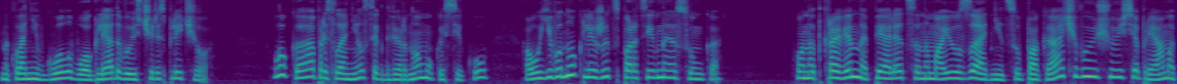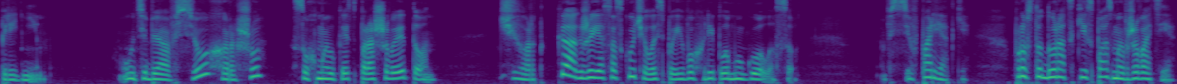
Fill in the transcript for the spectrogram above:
Наклонив голову, оглядываюсь через плечо. Лука прислонился к дверному косяку, а у его ног лежит спортивная сумка. Он откровенно пялится на мою задницу, покачивающуюся прямо перед ним. «У тебя все хорошо?» — с ухмылкой спрашивает он. Черт, как же я соскучилась по его хриплому голосу. Все в порядке. Просто дурацкие спазмы в животе.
